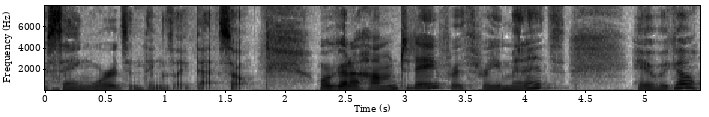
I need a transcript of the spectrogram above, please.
saying words and things like that. So we're going to hum today for three minutes. Here we go.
